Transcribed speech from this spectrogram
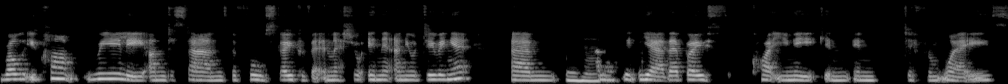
role that you can't really understand the full scope of it unless you're in it and you're doing it. Um, mm-hmm. And I think, yeah, they're both quite unique in in different ways.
